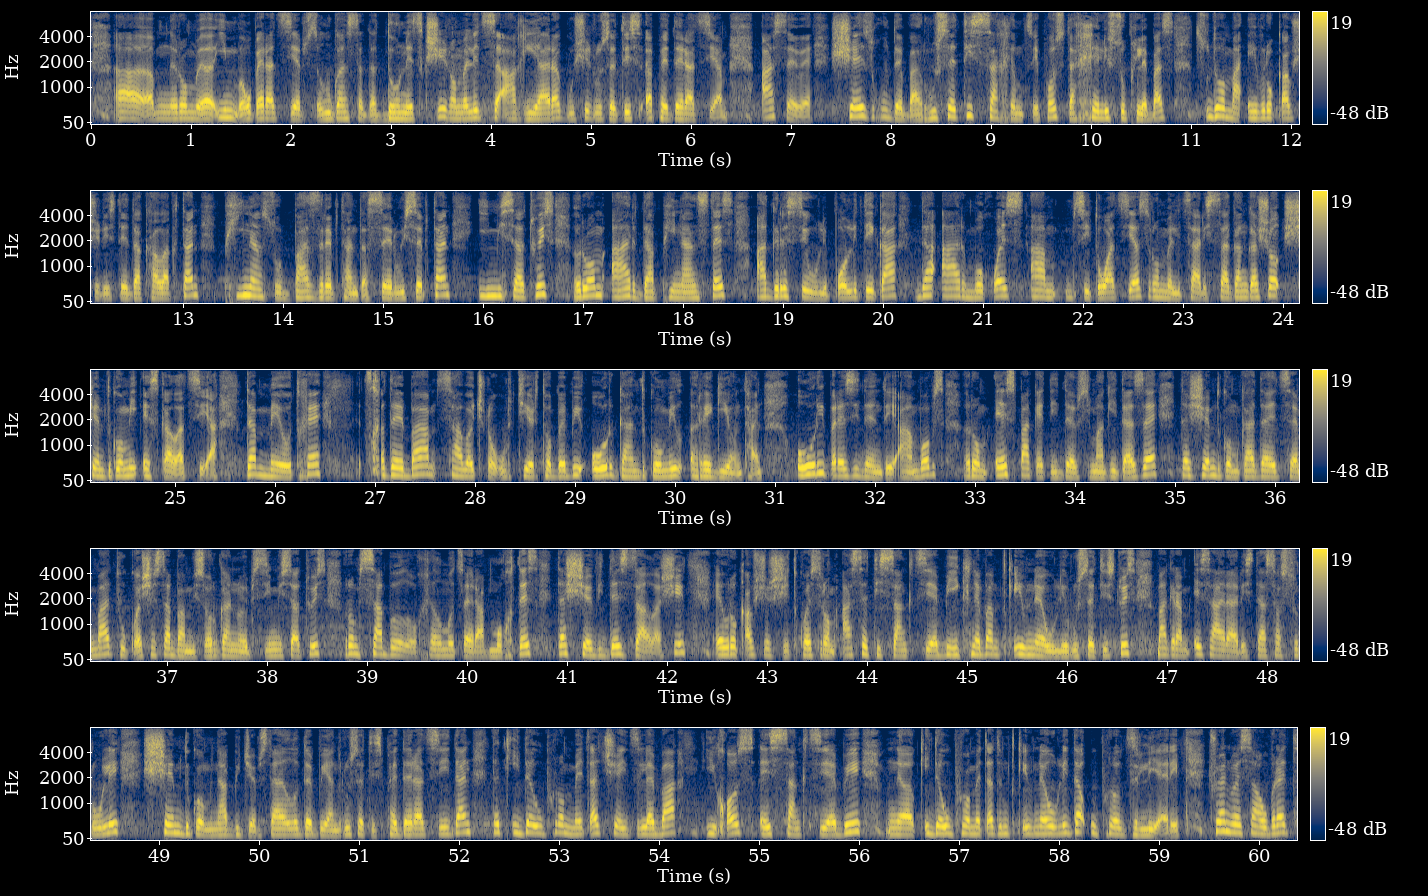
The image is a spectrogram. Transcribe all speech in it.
რომ იმ ოპერაციებს ლუგანსკსა და დონეცკში რომელიც აღიარა გუში რუსეთის ფედერაციამ. ასევე შეზღუდება რუსეთის სახელმწიფოს და ხელისუფლებას წვდომა ევროკავშირის დედაქალაქთან, ფინანსურ ბაზრებთან და სერვისებთან იმისათვის, რომ არ დაფინანსდეს აგრესიული პოლიტიკა და არ მოყვეს ამ სიტუაციას, რომელიც არის საგანგაშო შემდგომი ესკალაცია. და მეოთხე, წდება სავაჭრო ურთიერთობები ორ განდგომილ რეგიონთან. ორი პრეზიდენტი ამბობს, რომ ეს პაკეტი დევს მაგიდაზე და შემდგომ გადაეცემა თუ უკვე შესაბამის ორგანოებს იმისათვის, რომ საბოლოო ხელმოწერა მოხდეს და შევიდეს ძალაში. ევროკავშირში თქვეს, რომ ასეთი სანქციები იქნება მტკივნეული რუსეთისთვის, მაგრამ ეს არ არის დასასრული. შემდგომ ნაბიჯებს დაელოდებიან რუსეთის ფედერაციიდან და კიდე უფრო მეტად შეიძლება იყოს ეს სანქციები კიდე უფრო მეტად მტკივნეული და უფრო ძლიერი. ჩვენ ვესაუბრეთ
